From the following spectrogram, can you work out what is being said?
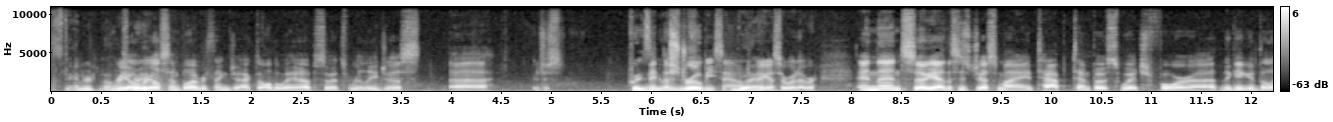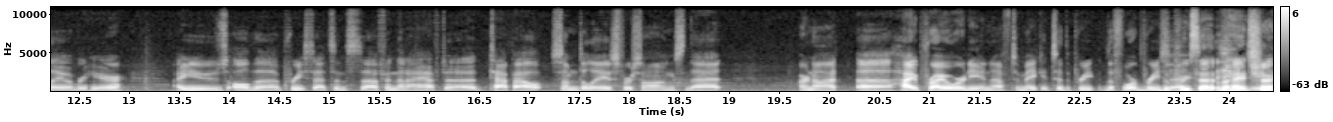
standard. That Real, real simple. Everything jacked all the way up, so it's really just, uh, it's just Crazy a noises. stroby sound, I guess, or whatever. And then, so yeah, this is just my tap tempo switch for uh, the Giga Delay over here. I use all the presets and stuff, and then I have to tap out some delays for songs that are not uh, high priority enough to make it to the pre the four preset. preset, right, sure.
